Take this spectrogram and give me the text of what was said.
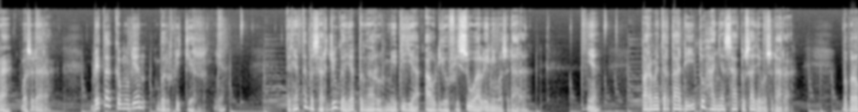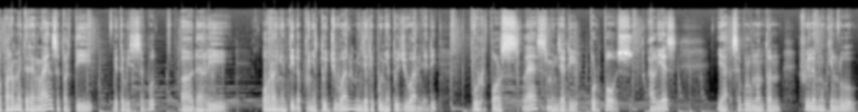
Nah, Mbak Saudara, beta kemudian berpikir ya, Ternyata besar juga ya pengaruh media audiovisual ini, Mas Saudara. Ya, parameter tadi itu hanya satu saja, Mas Saudara. Beberapa parameter yang lain seperti beta bisa sebut uh, dari orang yang tidak punya tujuan menjadi punya tujuan. Jadi purposeless menjadi purpose alias ya sebelum nonton film mungkin lu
